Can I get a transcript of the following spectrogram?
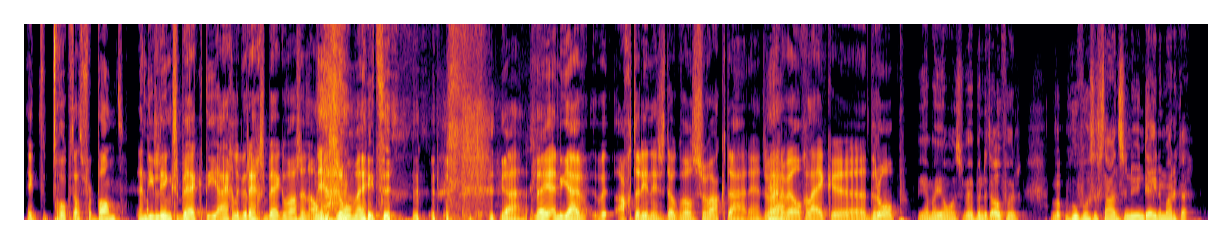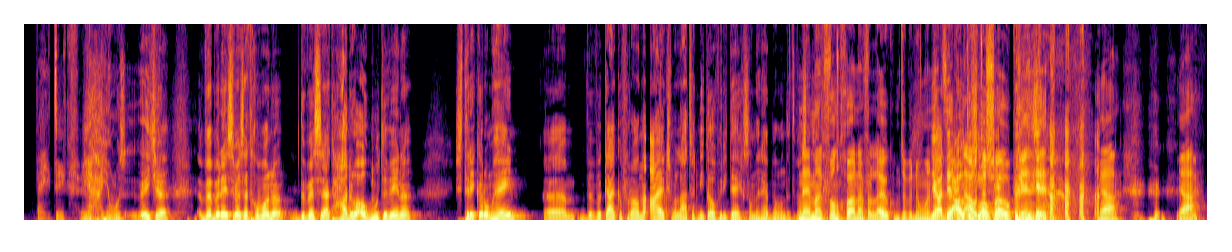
Ik trok dat verband. En die linksback die eigenlijk rechtsback was en andersom heette. ja, nee, en ja, achterin is het ook wel zwak daar. Hè? Ze waren Ja. wel gelijk eh, erop. Ja, maar jongens, we hebben het over... Hoeveelste staan ze nu in Denemarken? Weet ik veel. Ja, jongens, weet je, we hebben deze wedstrijd gewonnen. De wedstrijd hadden we ook moeten winnen. Strik eromheen. Ehm we, we kijken vooral naar Ajax, maar laten we het niet over die tegenstander hebben, want het was Nee, maar ik vond het gewoon even leuk om te benoemen Ja, dat die er een autosloper. in zit. ja, ja.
